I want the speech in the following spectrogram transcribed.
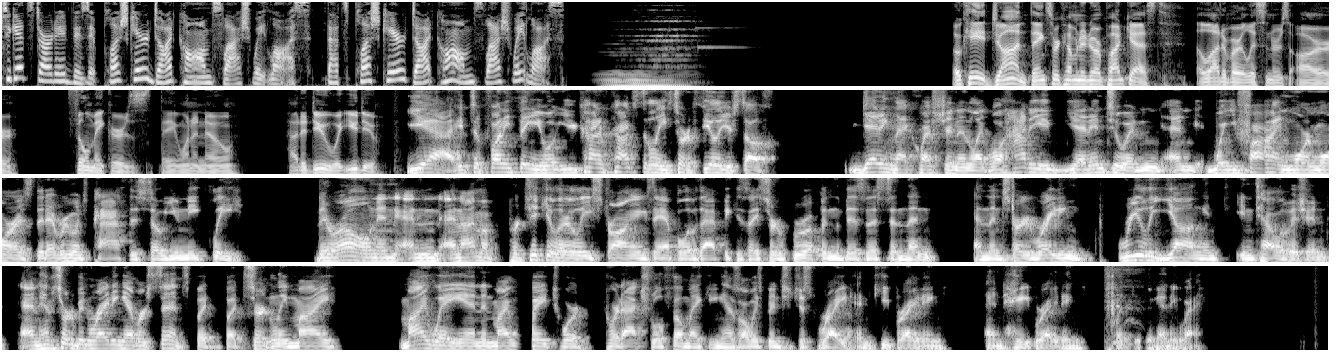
To get started, visit plushcare.com slash weight loss. That's plushcare.com slash weight loss. Okay, Jon, thanks for coming into our podcast. A lot of our listeners are filmmakers. They want to know how to do what you do. Yeah, it's a funny thing. You you kind of constantly sort of feel yourself getting that question and like, well, how do you get into it? And and what you find more and more is that everyone's path is so uniquely their own. And and and I'm a particularly strong example of that because I sort of grew up in the business and then and then started writing really young in, in television and have sort of been writing ever since. But but certainly my my way in and my way toward toward actual filmmaking has always been to just write and keep writing and hate writing, but do it anyway.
